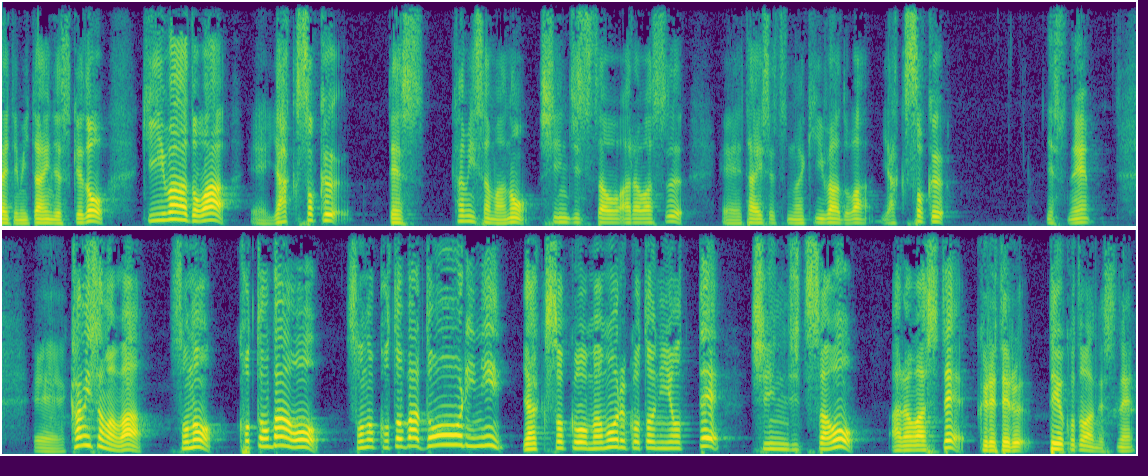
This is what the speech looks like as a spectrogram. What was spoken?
えてみたいんですけどキーワードは約束です。神様の真実さを表す大切なキーワードは約束ですね。え神様はその言葉をその言葉通りに約束を守ることによって真実さを表してくれてるっていうことなんですね。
